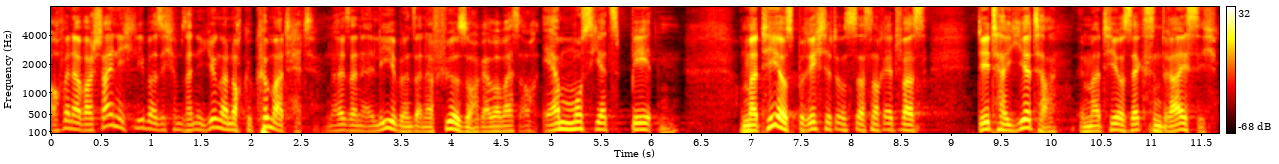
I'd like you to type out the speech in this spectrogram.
Auch wenn er wahrscheinlich lieber sich um seine Jünger noch gekümmert hätte, in all seiner Liebe und seiner Fürsorge, aber weiß auch, er muss jetzt beten. Und Matthäus berichtet uns das noch etwas detaillierter in Matthäus 36,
